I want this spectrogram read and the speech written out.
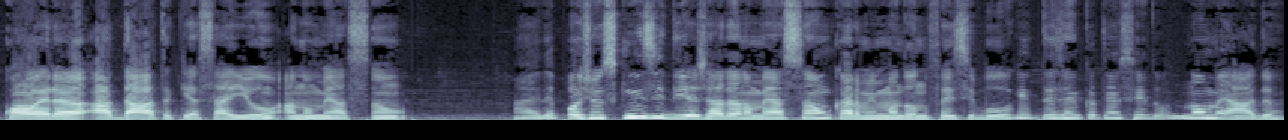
qual era a data que ia sair a nomeação. Aí depois de uns 15 dias já da nomeação, o cara me mandou no Facebook dizendo que eu tinha sido nomeada.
